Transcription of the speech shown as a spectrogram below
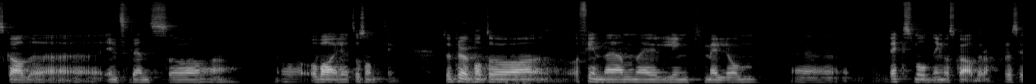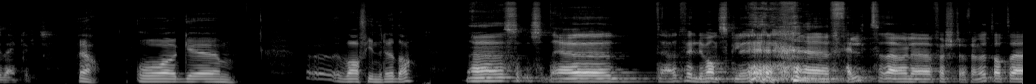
skadeinsidens og, og, og, varighet og sånne ting. Så vi prøver på en måte å, å finne en link mellom eh, vekstmodning og skader, for å si det enkelt. Ja, og eh, hva finner dere da? Eh, så, så det, det, er et veldig vanskelig felt. Det er vel det første jeg har funnet ut. At det,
